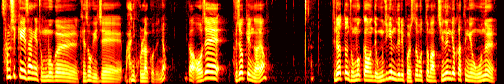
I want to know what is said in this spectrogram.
30개 이상의 종목을 계속 이제 많이 골랐거든요. 그러니까 어제 그저께인가요? 드렸던 종목 가운데 움직임들이 벌써부터 막 지능격 같은 경우 오늘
